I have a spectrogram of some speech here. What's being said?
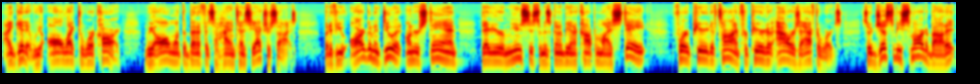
I get it. We all like to work hard. We all want the benefits of high intensity exercise. But if you are going to do it, understand that your immune system is going to be in a compromised state for a period of time, for a period of hours afterwards. So just to be smart about it,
